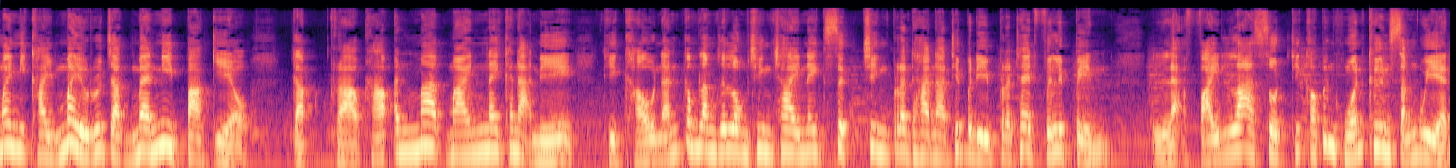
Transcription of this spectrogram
ไม่มีใครไม่รู้จักแมนนี่ปาเกียว กับข่าวคราวอันมากมายในขณะนี้ ที่เขานั้นกำลังจะลงชิงชัยในศึกชิงประธานาธิบดีประเทศฟิลิปปินส์และไฟต์ล่าสุดที่เขาเพิ่งหวนคืนสังเวียน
